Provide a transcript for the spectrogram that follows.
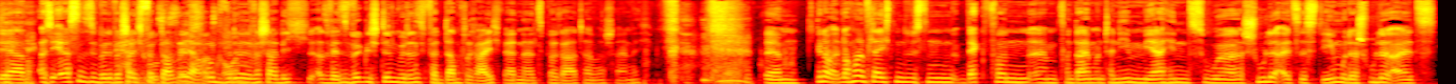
der, also erstens würde wahrscheinlich verdammt, ja, und würde wahrscheinlich, also wenn es wirklich stimmen würde, verdammt reich werden als Berater wahrscheinlich. ähm, genau, nochmal vielleicht ein bisschen weg von, ähm, von deinem Unternehmen mehr hin zur Schule als System oder Schule als,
